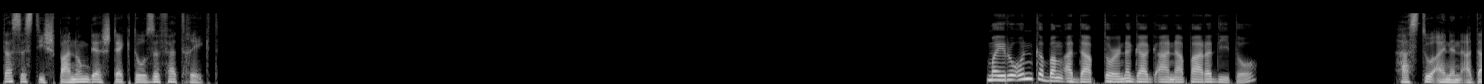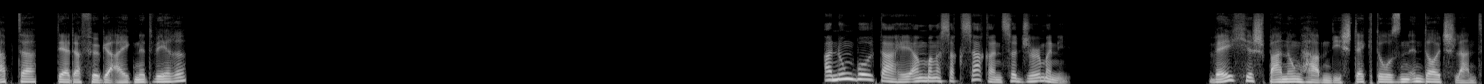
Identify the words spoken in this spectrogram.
dass es die Spannung der Steckdose verträgt. Mayroon ka bang adapter na gagana para dito? Hast du einen Adapter, der dafür geeignet wäre? Anong boltahe ang mga saksakan sa Germany? Welche Spannung haben die Steckdosen in Deutschland?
